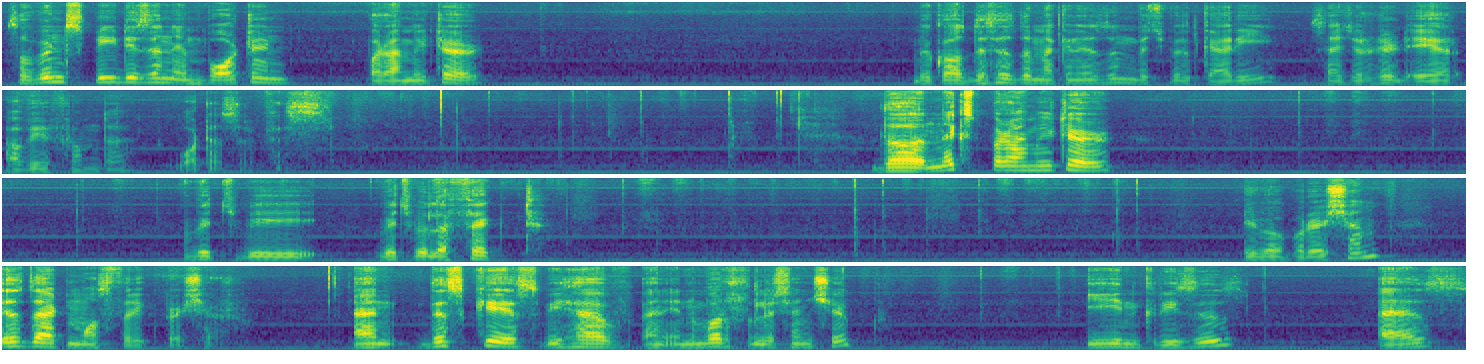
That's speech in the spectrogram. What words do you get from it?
So, wind speed is an important parameter because this is the mechanism which will carry saturated air away from the water surface. The next parameter which we which will affect evaporation is the atmospheric pressure. And this case we have an inverse relationship. E increases as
